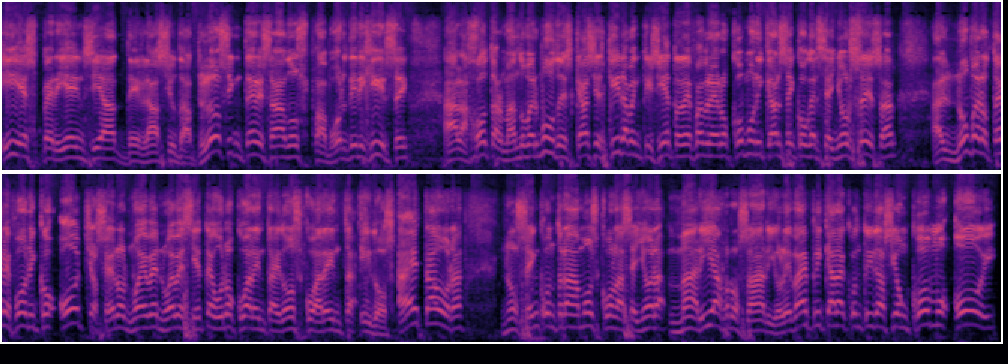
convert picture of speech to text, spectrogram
y experiencia de la ciudad. Los interesados, favor dirigirse a la J. Armando Bermúdez, casi esquina 27 de febrero, comunicarse con el señor César al número telefónico 809-971-4242. A esta hora nos encontramos con la señora María Rosario. Le va a explicar a continuación cómo hoy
